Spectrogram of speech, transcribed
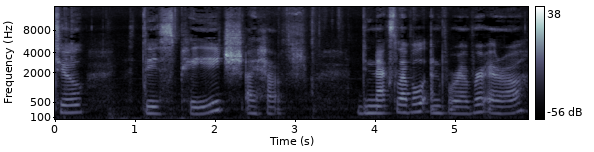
to this page. I have the next level and forever era.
